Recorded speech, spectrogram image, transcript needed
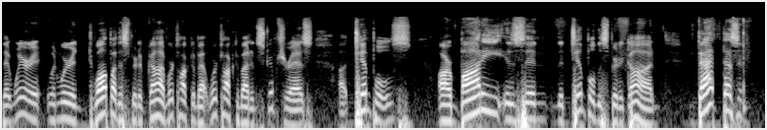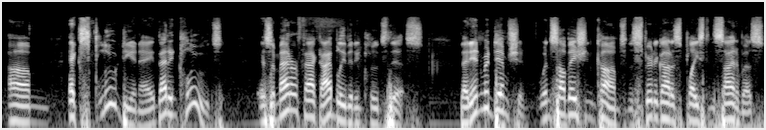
that we're when we're indwelt by the Spirit of God, we're talked about we're talked about in Scripture as uh, temples our body is in the temple of the Spirit of God, that doesn't um, exclude DNA. That includes. As a matter of fact, I believe it includes this that in redemption, when salvation comes and the Spirit of God is placed inside of us,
